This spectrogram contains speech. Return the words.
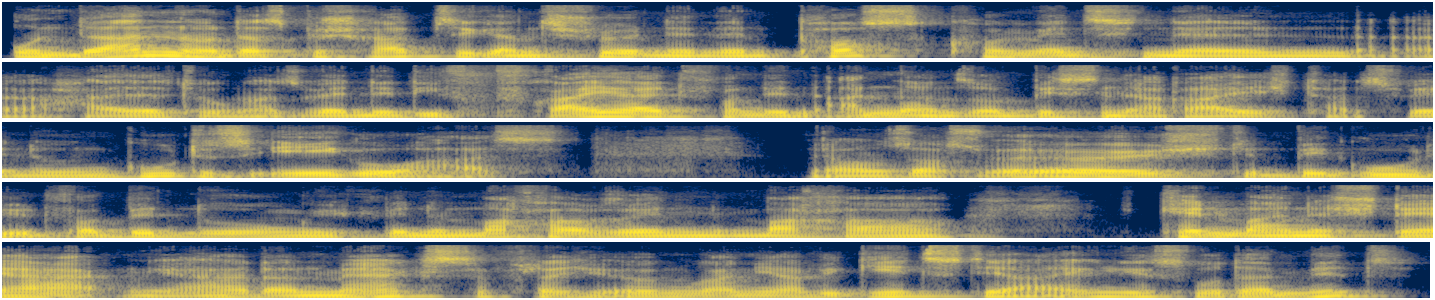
Und dann, und das beschreibt sie ganz schön, in den postkonventionellen äh, Haltungen, also wenn du die Freiheit von den anderen so ein bisschen erreicht hast, wenn du ein gutes Ego hast, ja, und sagst, äh, ich bin gut in Verbindung, ich bin eine Macherin, Macher, kenne meine Stärken, ja, dann merkst du vielleicht irgendwann, ja, wie geht es dir eigentlich so damit?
